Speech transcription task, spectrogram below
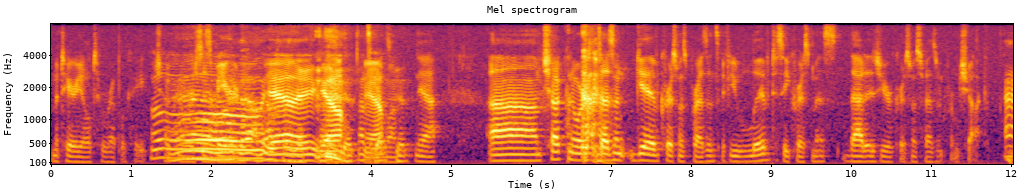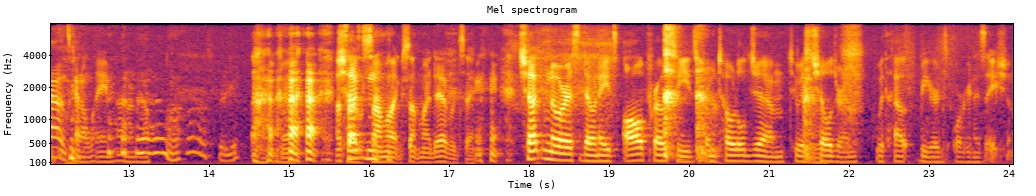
material to replicate Chuck Norris's Oh, beard. that- that's yeah, there you go. That's good. That's Yeah. a good one. good. Yeah. Um, Chuck Norris doesn't give Christmas presents. If you live to see Christmas, that is your Christmas present from Chuck. Ah, that's kind of lame. I don't I know. don't know. That's pretty good. That Chuck, sounds sound like something my dad would say. Chuck Norris donates all proceeds from Total Gym to his children without Beard's organization.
